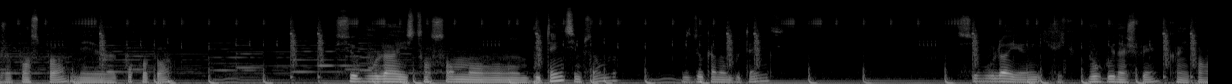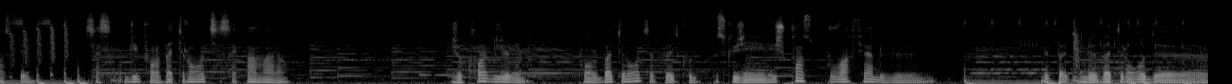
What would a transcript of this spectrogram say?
Je pense pas, mais euh, pourquoi pas. Ce bout là, il se transforme en Boutengs, il me semble. Il se docane en Boutengs. Ce bout là, il, il beaucoup d'HP quand il part en SP. Lui, pour le Battle Road, ça serait pas mal. Hein. Je crois que je Pour le Battle Road, ça peut être cool. Parce que je pense pouvoir faire le, le, Battle Road euh,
